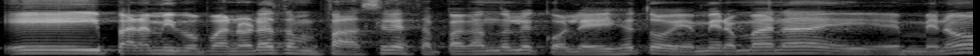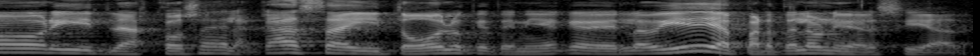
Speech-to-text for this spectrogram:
eh, y para mi papá no era tan fácil, está pagándole colegio todavía a mi hermana eh, menor y las cosas de la casa y todo lo que tenía que ver la vida y aparte la universidad.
